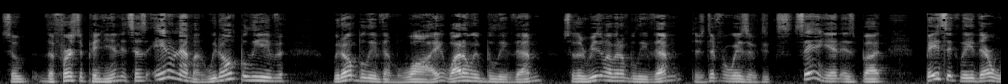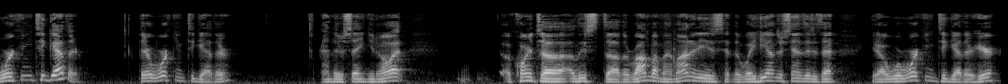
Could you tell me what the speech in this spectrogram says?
So the first opinion it says Neman. We don't believe we don't believe them. Why? Why don't we believe them? So the reason why we don't believe them, there's different ways of saying it, is but basically they're working together. They're working together and they're saying, you know what? According to at least uh, the Rambam Maimonides, the way he understands it is that you know we're working together here.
